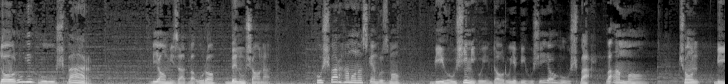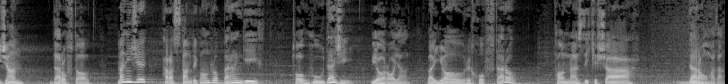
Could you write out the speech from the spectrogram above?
داروی هوشبر بیامیزد و او را بنوشاند. هوشبر همان است که امروز ما بیهوشی می‌گوییم داروی بیهوشی یا هوشبر. و اما چون بیژن در افتاد. منیژه پرستندگان را برانگیخت تا هودجی بیارایند و یار خفته را تا نزدیک شهر در آمدند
